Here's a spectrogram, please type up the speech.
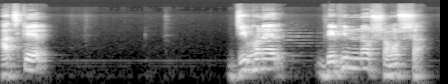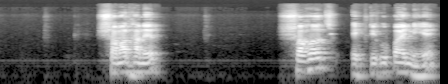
আজকের জীবনের বিভিন্ন সমস্যা। সমাধানের সহজ একটি উপায় নিয়ে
